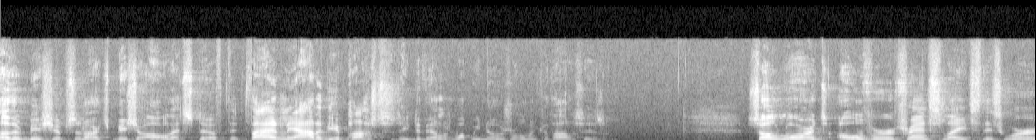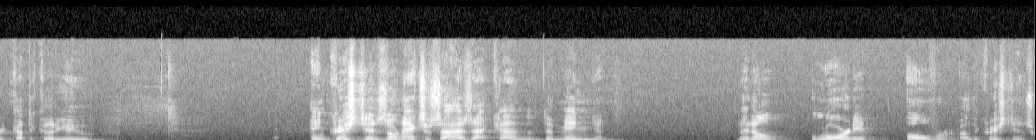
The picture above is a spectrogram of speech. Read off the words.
other bishops and archbishop, all that stuff, that finally out of the apostasy developed what we know as Roman Catholicism. So Lord's over translates this word, katakuriu. And Christians don't exercise that kind of dominion. They don't lord it over other Christians,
